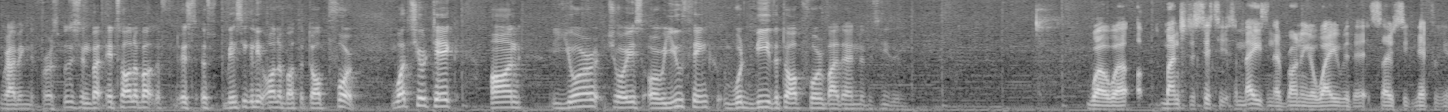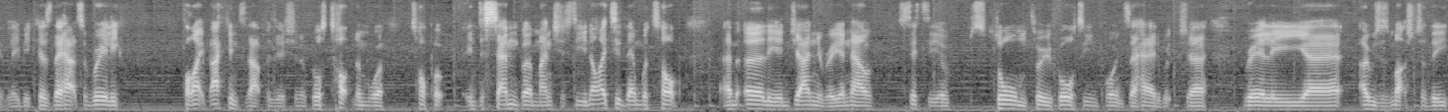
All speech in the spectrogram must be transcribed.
grabbing the first position. But it's all about the it's, it's basically all about the top four. What's your take on your choice or you think would be the top four by the end of the season? Well, well, Manchester City, it's amazing they're running away with it so significantly because they had to really fight back into that position. Of course, Tottenham were top up in December, Manchester United then were top um, early in January, and now City have stormed through 14 points ahead, which uh, really uh, owes as much to the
